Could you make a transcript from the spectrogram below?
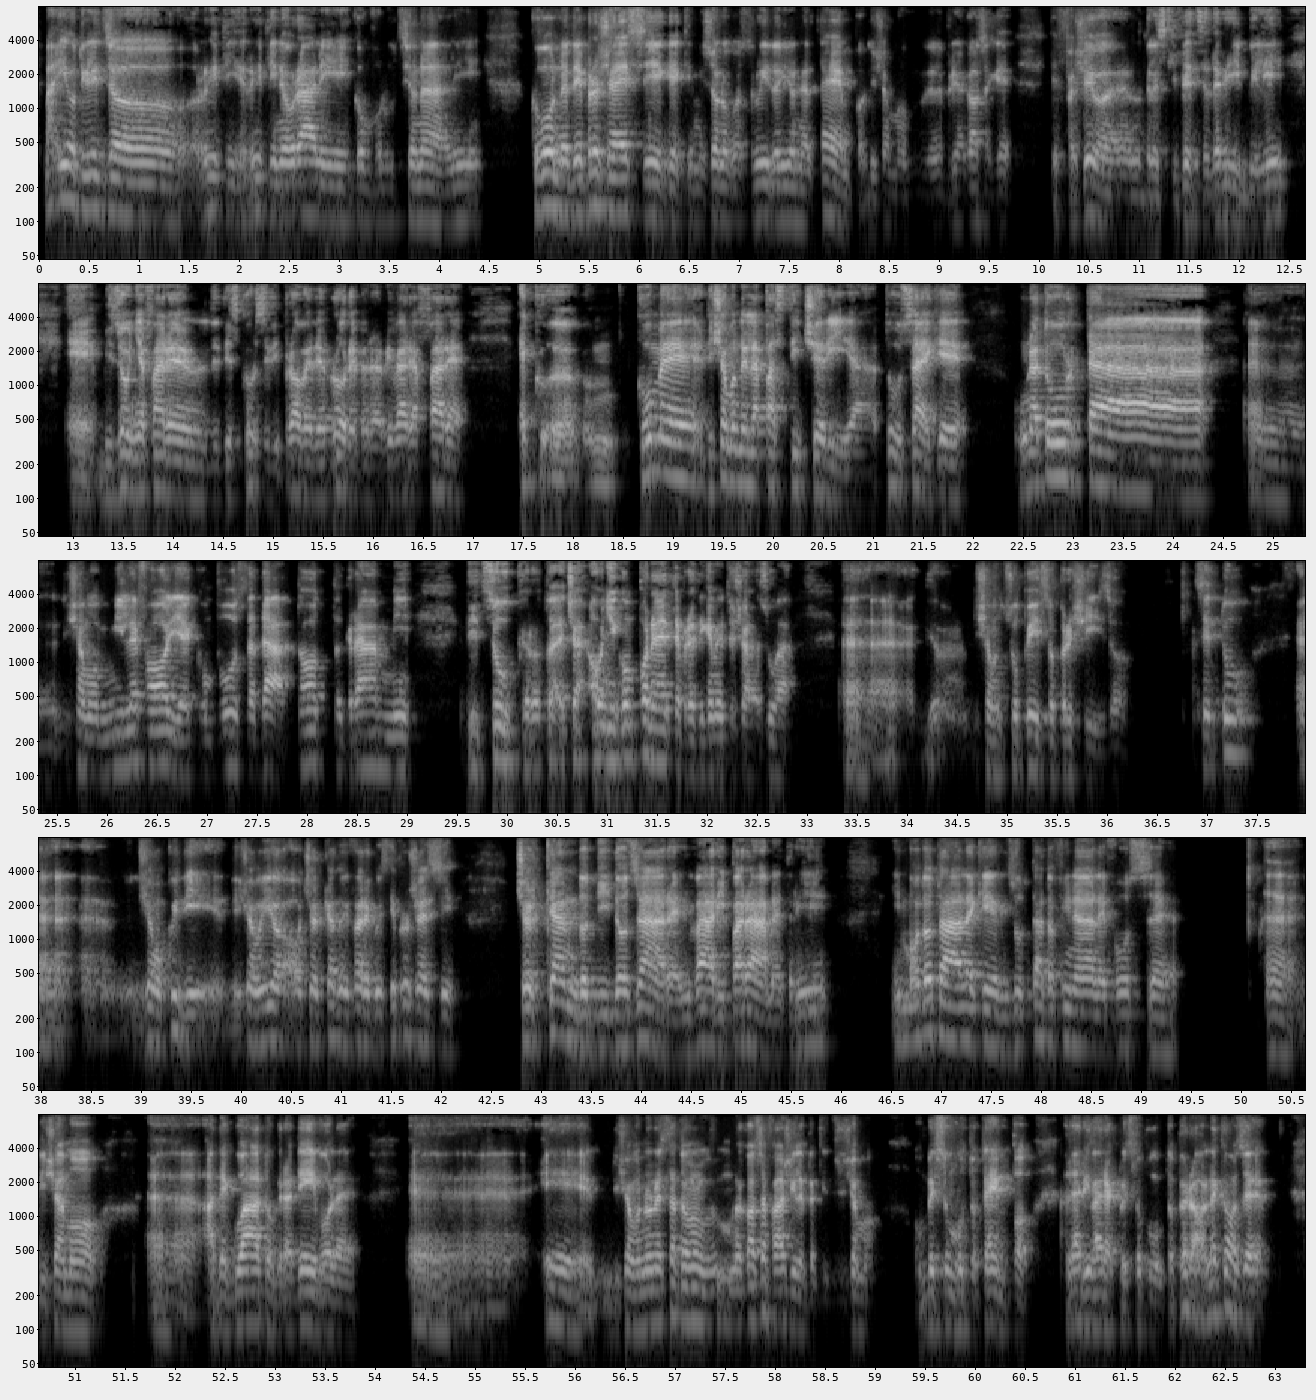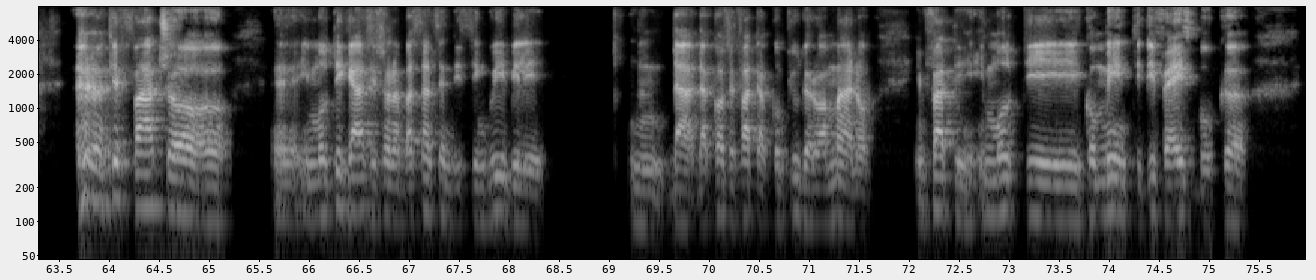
Ma io utilizzo reti, reti neurali convoluzionali con dei processi che, che, mi sono costruito io nel tempo. Diciamo, le prime cose che, che facevo erano delle schifezze terribili e bisogna fare dei discorsi di prova ed errore per arrivare a fare ecco, come diciamo nella pasticceria. Tu sai che una torta eh, diciamo mille foglie è composta da tot grammi di zucchero, cioè ogni componente praticamente ha la sua, eh, diciamo, il suo peso preciso. Se tu, eh, eh, diciamo, quindi diciamo, io ho cercato di fare questi processi cercando di dosare i vari parametri in modo tale che il risultato finale fosse, eh, diciamo, eh, adeguato, gradevole. Eh, e diciamo non è stata una cosa facile perché diciamo ho messo molto tempo ad arrivare a questo punto, però le cose che faccio eh, in molti casi sono abbastanza indistinguibili mh, mm, da, da, cose fatte al computer o a mano. Infatti in molti commenti di Facebook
